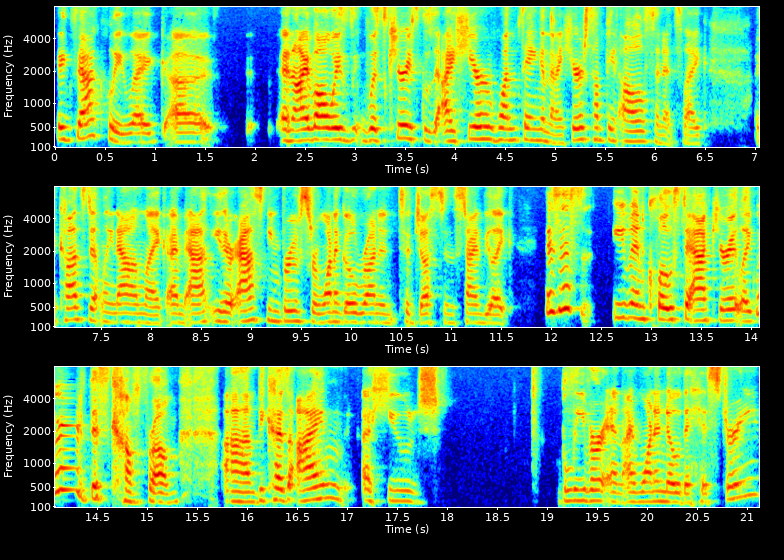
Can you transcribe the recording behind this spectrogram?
exactly. Like, uh, and I've always was curious because I hear one thing and then I hear something else, and it's like I constantly now I'm like I'm either asking Bruce or want to go run into Justin Stein, be like, is this even close to accurate? Like, where did this come from? Um, because I'm a huge believer and I want to know the history.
